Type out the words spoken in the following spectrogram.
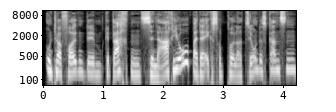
unter folgendem gedachten Szenario bei der Extrapolation des Ganzen.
